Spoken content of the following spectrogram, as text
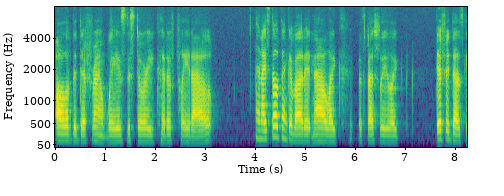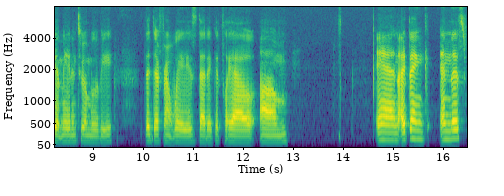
all of the different ways the story could have played out. And I still think about it now, like, especially like if it does get made into a movie, the different ways that it could play out. Um, and I think in this,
